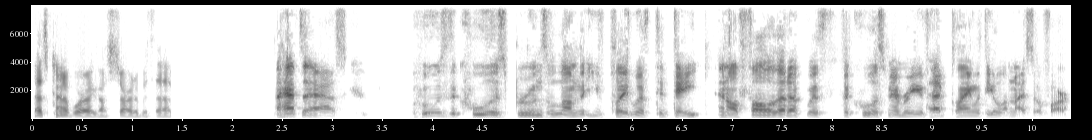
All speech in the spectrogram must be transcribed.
that's kind of where I got started with that. I have to ask, who is the coolest Bruins alum that you've played with to date? And I'll follow that up with the coolest memory you've had playing with the alumni so far.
